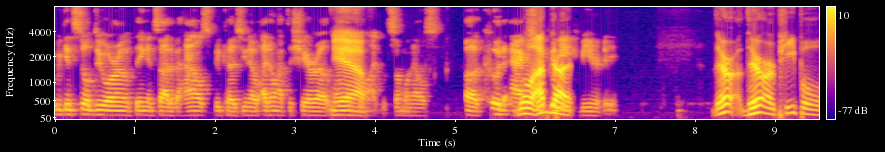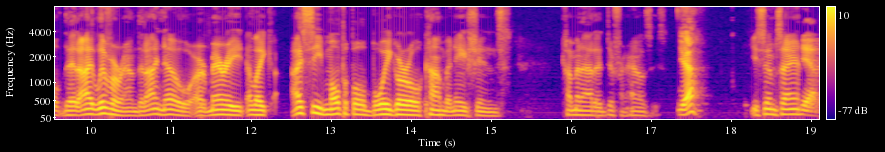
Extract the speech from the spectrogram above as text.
we can still do our own thing inside of a house because you know I don't have to share a Yeah. landline with someone else. Uh, could actually I've create got- community. there there are people that I live around that I know are married. Like I see multiple boy girl combinations coming out of different houses. Yeah. You see what I'm saying? Yeah,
